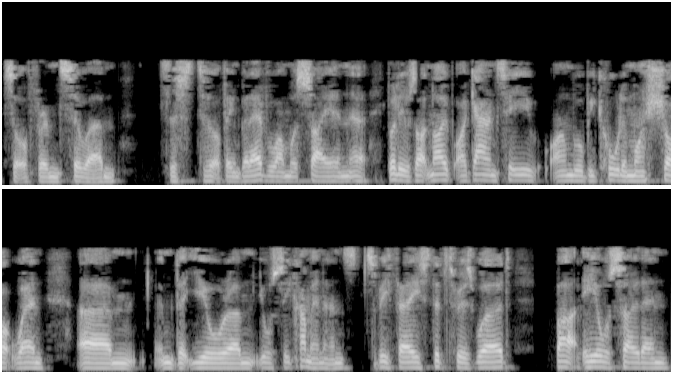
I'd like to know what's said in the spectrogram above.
sort of for him to, um, to sort of thing, but everyone was saying, uh, Bully was like, nope, I guarantee you I will be calling my shot when, um, that you'll, um, you'll see coming. And to be fair, he stood to his word, but he also then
